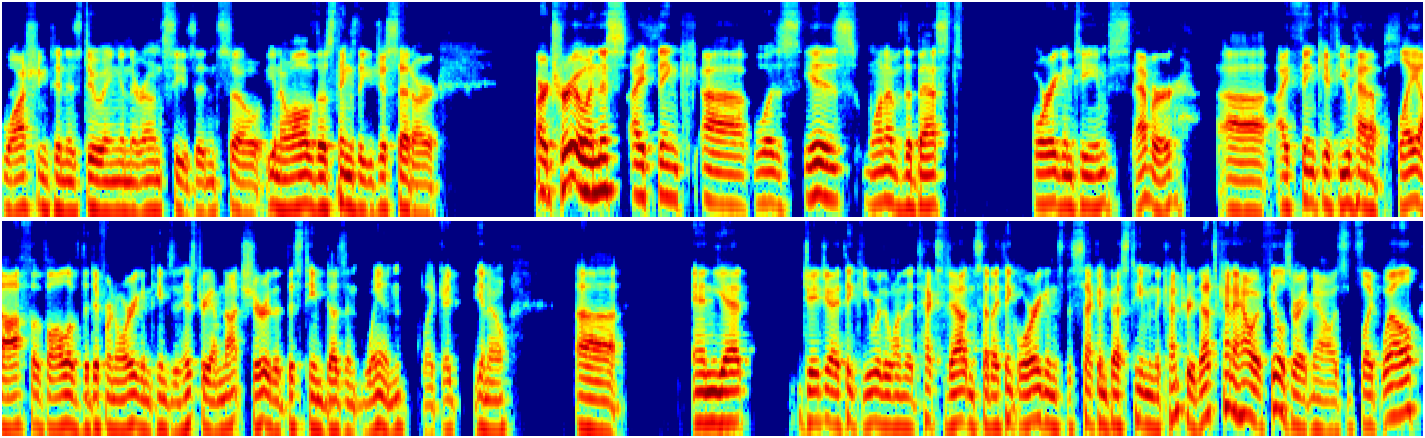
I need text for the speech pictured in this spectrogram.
Washington is doing in their own season. So, you know, all of those things that you just said are are true. And this, I think, uh, was is one of the best Oregon teams ever. Uh, I think if you had a playoff of all of the different Oregon teams in history, I'm not sure that this team doesn't win. Like, I, you know, uh, and yet JJ, I think you were the one that texted out and said, I think Oregon's the second best team in the country. That's kind of how it feels right now. Is it's like, well,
